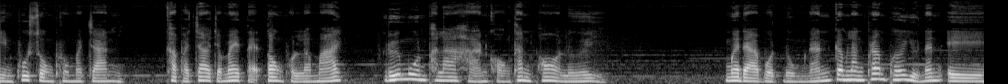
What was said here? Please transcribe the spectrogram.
ดินผู้ทรงพรหมจรรย์ข้าพเจ้าจะไม่แตะต้องผลไม้ หรือมูลพลาหารของท่านพ่อเลย เมื่อดาบทหนุ่มนั้นกำลังพร่ำเพ้ออยู่นั่นเอง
